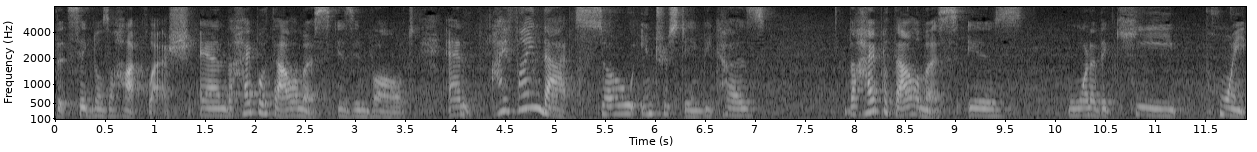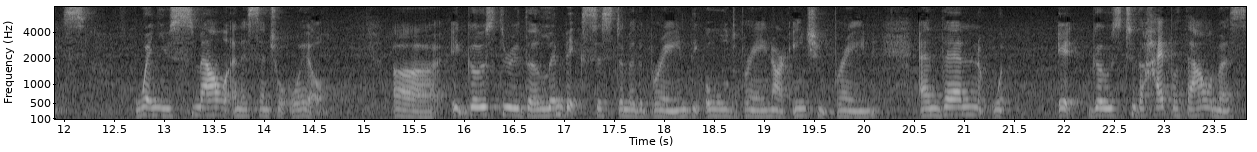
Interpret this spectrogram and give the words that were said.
that signals a hot flash. And the hypothalamus is involved. And I find that so interesting because the hypothalamus is one of the key points when you smell an essential oil. Uh, it goes through the limbic system of the brain, the old brain, our ancient brain, and then it goes to the hypothalamus,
